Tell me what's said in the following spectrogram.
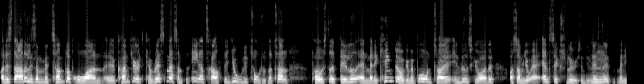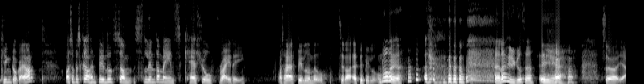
Og det startede ligesom med Tumblr-brugeren øh, Conjured Charisma, som den 31. juli 2012 postede et billede af en mannequin-dukke med brun tøj, en hvid skjorte, og som jo er ansigtsløs, som de fleste mm. mannequin-dukker er. Og så beskrev han billedet som Slendermans Casual Friday. Og så har jeg et billede med til dig af det billede. Nå ja. Han har hygget sig. Ja, så ja,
